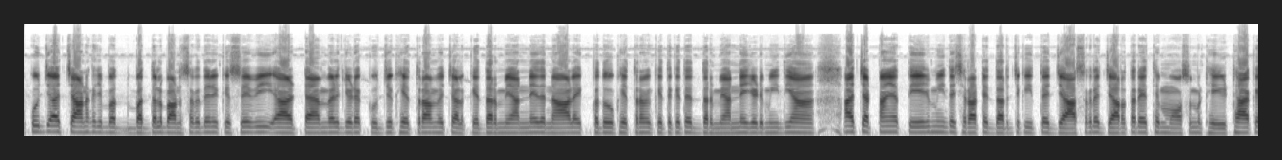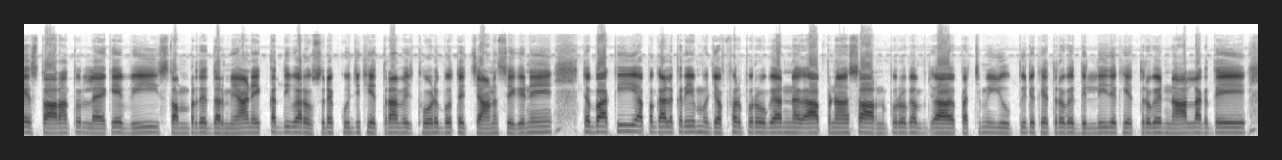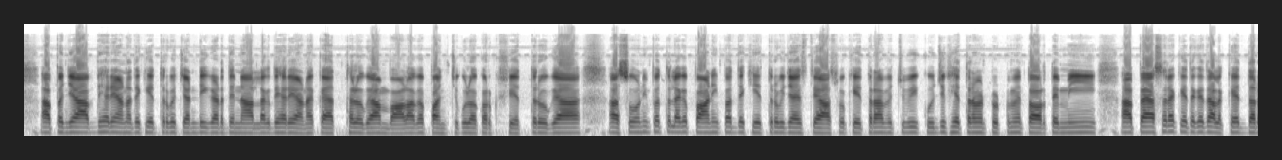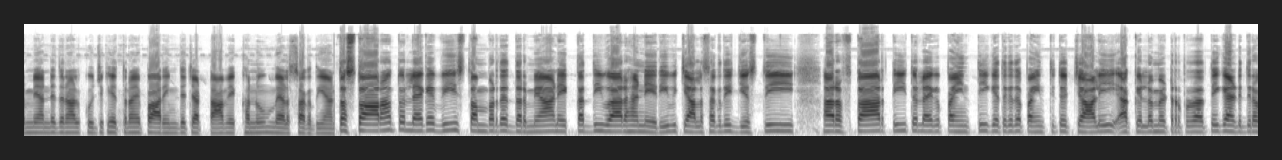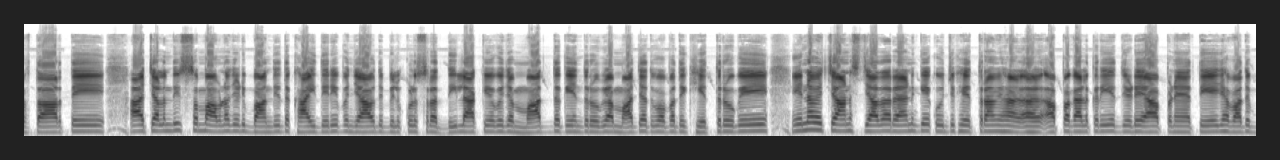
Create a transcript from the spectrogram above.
ਕੁਝ ਅਚਾਨਕ ਜਿਹੇ ਬੱਦ- ਬੱਦਲ ਬਣ ਸਕਦੇ ਨੇ, ਕਿਸੇ ਵੀ ਟਾਈਮ ਵੇਲੇ ਜਿਹੜੇ ਕੁਝ ਖੇਤਰਾਂ ਵਿੱਚ ਹਲਕੇ ਦਰਮਿਆਨੇ ਦੇ ਨਾਲ ਇੱਕ ਦੋ ਖੇਤਰਾਂ ਵਿੱਚ ਕਿਤੇ ਕਿਤੇ ਦਰਮਿਆਨੇ ਜਿਹੜੇ ਮੀਂਹ ਦੀਆਂ ਚੱਟਾਂ ਜਾਂ ਤੇਜ਼ ਮੀਂਹ ਦੇ ਛਰਾਟੇ ਦਰਜ ਕੀਤੇ ਜਾ ਸਕਦੇ ਜ਼ਿਆਦਾਤਰ ਇੱਥੇ ਮੌਸਮ ਠੀਕ ਠਾਕ ਹੈ 17 ਤੋਂ ਲੈ ਕੇ 20 ਸਤੰਬਰ ਦੇ ਦਰਮਿਆਨ ਇੱਕ ਅੱਧੀ ਵਾਰ ਉਸ ਵੇਲੇ ਕੁਝ ਖੇਤਰਾਂ ਵਿੱਚ ਥੋੜੇ ਬਹੁਤੇ ਚਾਂਸ ਹੈਗੇ ਨੇ। ਤੇ ਬਾਕੀ ਆਪਾਂ ਗੱਲ ਕਰੀਏ ਮੁਜ਼ੱਫਰਪੁਰ ਹੋ ਗਿਆ ਨ- ਆਪਣਾ ਸਹਾਰਨਪੁਰ ਹੋ ਗਿਆ ਅ, ਪੱਛਮੀ ਯੂਪੀ ਦੇ ਖੇਤਰ ਹੋ ਗਏ ਦਿੱਲੀ ਦੇ ਖੇਤਰ ਹੋ ਗਏ ਨਾਲ ਲੱਗਦੇ ਪੰਜਾਬ ਦੇ ਹਰਿਆਣਾ ਦੇ ਖੇਤਰ ਹੋ ਗਏ ਚੰਡੀਗੜ੍ਹ ਦੇ ਨਾਲ ਲੱਗਦੇ ਹਰਿਆਣਾ ਕੈਥਲ ਹੋ ਗਿਆ ਅੰਬਾਲਾ ਹੋ ਗਿਆ ਪੰਚਕੂਲਾ ਕੁਰਕਸ਼ੇਤਰ ਹੋ ਗਿਆ ਸੋਨੀਪਤ ਤੋਂ ਲੈ ਕੇ ਪਾਣੀਪਤ ਦੇ ਖੇਤਰ ਹੋ ਗਏ ਜਾਂ ਇਤਿਹਾਸਕ ਖੇਤਰਾਂ ਵਿੱਚ ਵੀ ਕੁਝ ਖੇਤਰਾਂ ਵਿੱਚ ਟੁੱਟਵੇਂ ਤੌਰ ਤੇ ਮੀਂਹ ਅ, ਪੈ ਸਕਦਾ ਕਿਤੇ ਕਿਤੇ ਹਲਕੇ ਦਰਮਿਆਨੇ ਦੇ ਨਾਲ ਕੁਝ ਖੇਤਰਾਂ 'ਚ ਭਾਰੀ ਮੀਂਹ ਦੇ ਝੱਟਾਂ ਵੇਖਣ ਨੂੰ ਮਿਲ ਸਕਦੀਆਂ ਤਾਂ 17 ਤੋਂ ਲੈ ਕੇ 20 ਸਤੰਬਰ ਦੇ ਦਰਮਿਆਨ ਇੱਕ ਅੱਧੀ ਵਾਰ ਹਨੇਰੀ ਵੀ ਚੱਲ ਸਕਦੀ ਜਿਸ ਦੀ ਰਫ਼ਤਾਰ 30 ਤੋਂ ਲੈ ਕੇ 35 ਕਿਤੇ ਕਿਤੇ 35 ਤੋਂ 40 ਅ, ਕਿਲੋਮੀਟਰ ਪ੍ਰਤੀ ਘੰਟੇ ਦੀ ਰਫ਼ਤਾਰ ਤੇ ਚੱਲਣ ਦੀ ਸੰਭਾਵਨਾ ਜਿਹੜੀ ਬਣਦੀ ਦਿਖਾਈ ਦੇ ਰਹੀ ਪੰਜਾਬ ਦੇ ਬਿਲਕੁਲ ਸਰਹੱਦੀ ਇਲਾਕੇ ਹੋ ਗਏ ਜਾਂ ਮੱਧ ਕੇਂਦਰ ਹੋ ਗਿਆ ਮਾਝਾ ਦੁਆਬਾ ਦੇ ਖੇਤਰ ਹੋ ਗਏ ਇਹਨਾਂ ਵਿੱਚ ਚਾਂਸ ਜ਼ਿਆਦਾ ਰਹਿਣਗੇ। ਕੁਝ ਖੇਤਰਾਂ ਵਿੱਚ ਆਪਾਂ ਗੱਲ ਕਰੀਏ ਜਿਹੜੇ ਆਪਣੇ ਤੇਜ਼ ਹਵਾ ਦੇ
